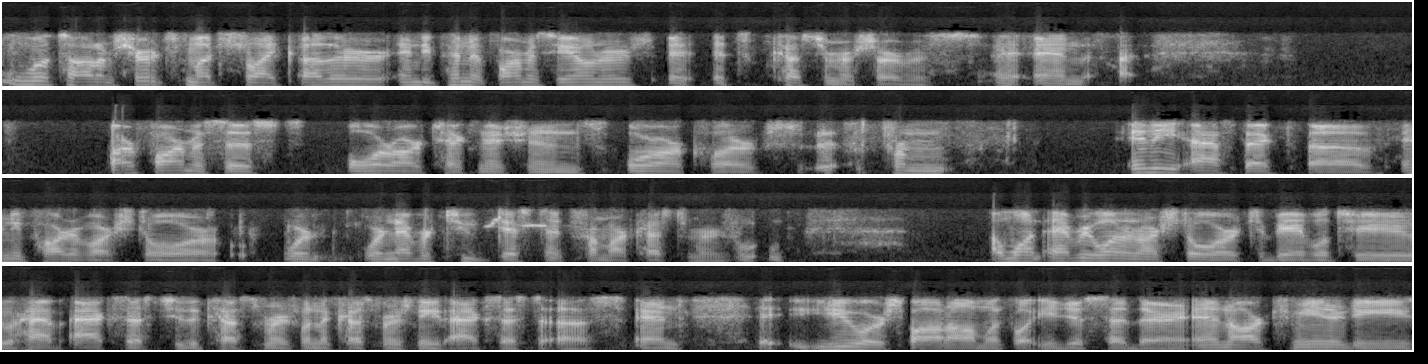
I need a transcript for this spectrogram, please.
Well, Todd, I'm sure it's much like other independent pharmacy owners. It, it's customer service, and our pharmacists or our technicians or our clerks uh, from any aspect of any part of our store, we're we're never too distant from our customers. I want everyone in our store to be able to have access to the customers when the customers need access to us. And eh, you are spot on with what you just said there. In our communities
